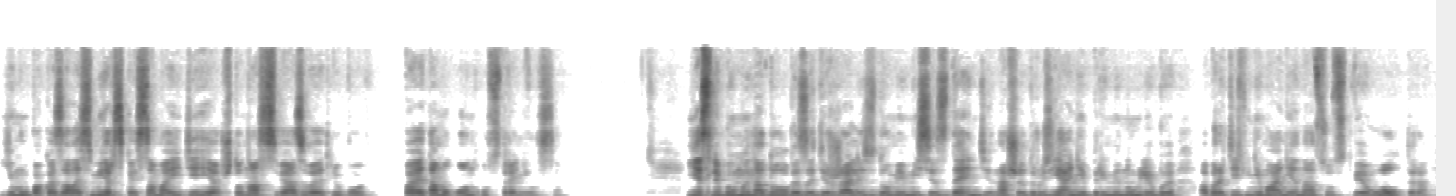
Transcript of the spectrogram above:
ему показалась мерзкой сама идея, что нас связывает любовь, поэтому он устранился. Если бы мы надолго задержались в доме миссис Дэнди, наши друзья не применули бы обратить внимание на отсутствие Уолтера,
